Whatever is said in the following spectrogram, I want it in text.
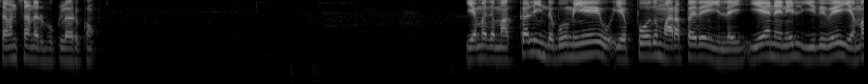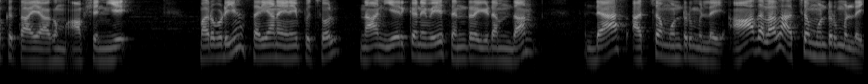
செவன்த் ஸ்டாண்டர்ட் புக்கில் இருக்கும். எமது மக்கள் இந்த பூமியை எப்போதும் மறப்பதே இல்லை. ஏனெனில் இதுவே எமக்கு தாயாகும். ஆப்ஷன் ஏ மறுபடியும் சரியான இணைப்புச் சொல். நான் ஏற்கனவே சென்ற இடம்தான். டேஸ் அச்சம் ஒன்றுமில்லை ஆதலால் அச்சம் ஒன்றுமில்லை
